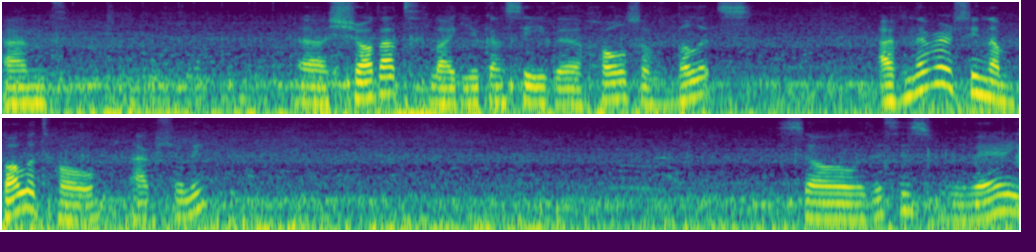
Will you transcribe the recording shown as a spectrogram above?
and uh, shot at. Like you can see the holes of bullets. I've never seen a bullet hole actually. So this is very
